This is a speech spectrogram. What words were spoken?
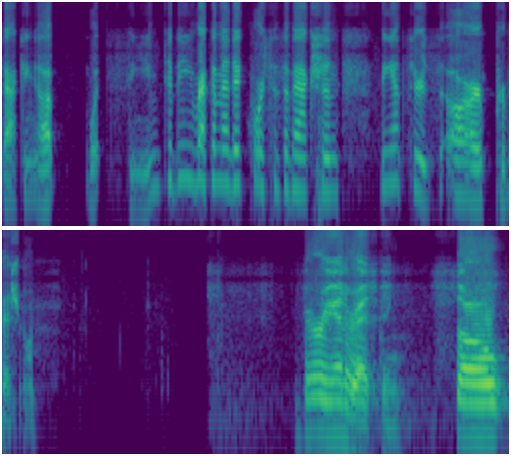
backing up what seem to be recommended courses of action, the answers are provisional. Very interesting. So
